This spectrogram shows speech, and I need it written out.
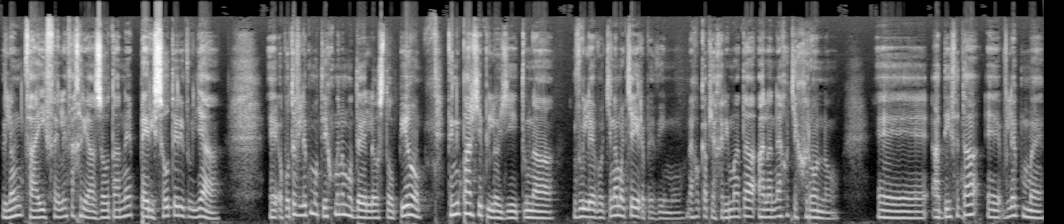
δηλώνει ότι θα ήθελε, θα χρειαζόταν περισσότερη δουλειά. Ε, οπότε βλέπουμε ότι έχουμε ένα μοντέλο στο οποίο δεν υπάρχει επιλογή του να δουλεύω και να είμαι ok ρε παιδί μου, να έχω κάποια χρήματα, αλλά να έχω και χρόνο. Ε, αντίθετα ε, βλέπουμε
